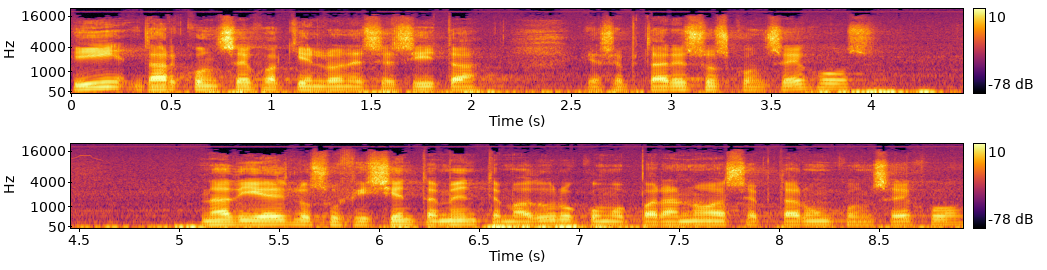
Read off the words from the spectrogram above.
y dar consejo a quien lo necesita y aceptar esos consejos. Nadie es lo suficientemente maduro como para no aceptar un consejo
